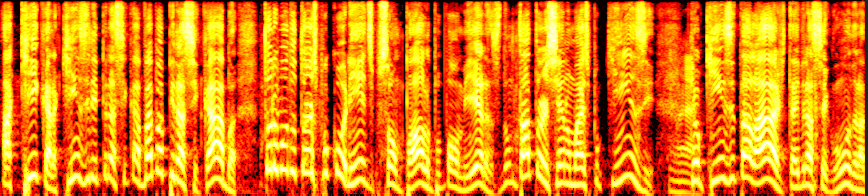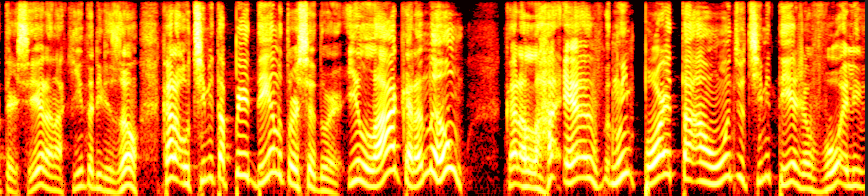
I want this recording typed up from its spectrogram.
aqui, cara, 15 de Piracicaba. Vai pra Piracicaba, todo mundo torce pro Corinthians, pro São Paulo, pro Palmeiras. Não tá torcendo mais pro 15. Porque o 15 tá lá, tá indo na segunda, na terceira, na quinta divisão. Cara, o time tá perdendo o torcedor. E lá, cara, não. Cara, lá é. Não importa aonde o time esteja. Eu vou, ele,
